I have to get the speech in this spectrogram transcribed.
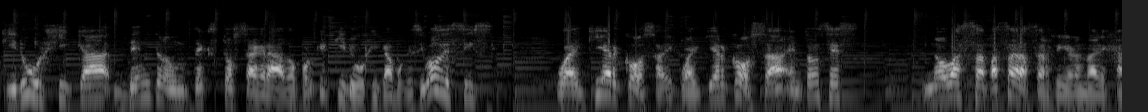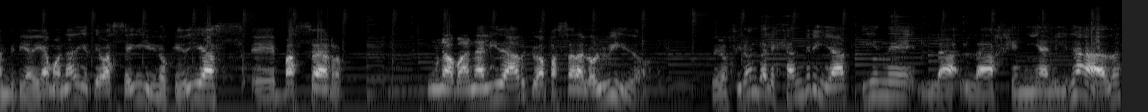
quirúrgica dentro de un texto sagrado. ¿Por qué quirúrgica? Porque si vos decís cualquier cosa de cualquier cosa, entonces no vas a pasar a ser Filón de Alejandría, digamos, nadie te va a seguir, lo que digas eh, va a ser una banalidad que va a pasar al olvido. Pero Filón de Alejandría tiene la, genialidad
